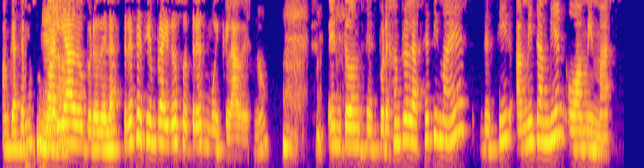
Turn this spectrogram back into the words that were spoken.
Aunque hacemos un variado, pero de las 13 siempre hay dos o tres muy claves, ¿no? Entonces, por ejemplo, la séptima es decir a mí también o a mí más.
